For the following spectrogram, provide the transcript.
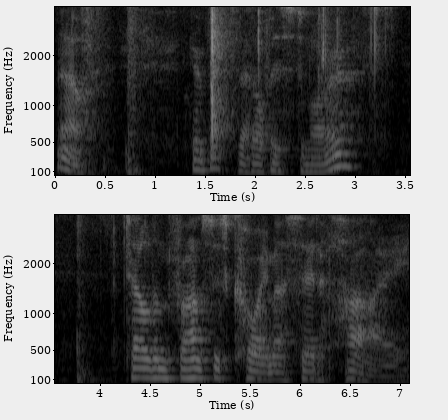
Now, go back to that office tomorrow. Tell them Francis Koimer said hi.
